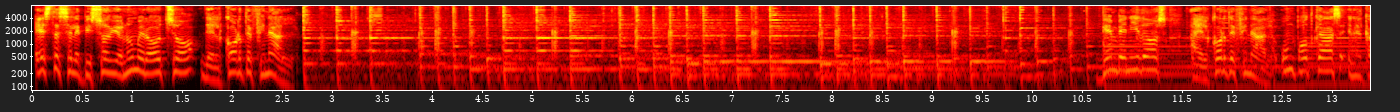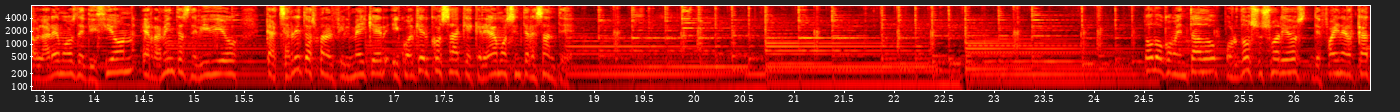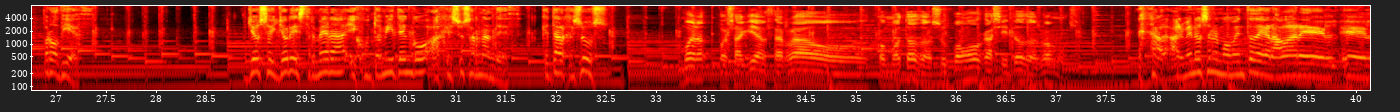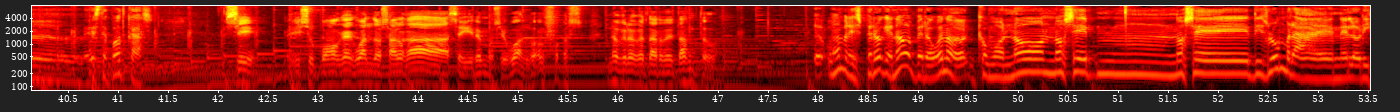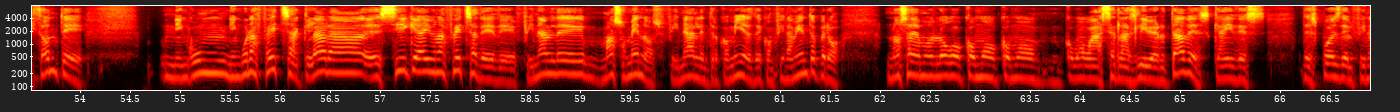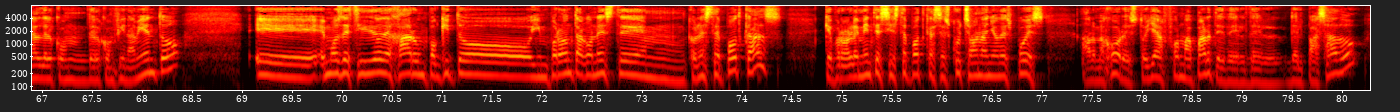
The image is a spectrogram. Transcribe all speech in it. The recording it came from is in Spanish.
Este es el episodio número 8 del corte final. Bienvenidos a El Corte Final, un podcast en el que hablaremos de edición, herramientas de vídeo, cacharritos para el filmmaker y cualquier cosa que creamos interesante. Todo comentado por dos usuarios de Final Cut Pro 10. Yo soy Jordi Estremera y junto a mí tengo a Jesús Hernández. ¿Qué tal Jesús? Bueno, pues aquí encerrado como todos, supongo casi todos, vamos. al, al menos en el momento de grabar el, el- este podcast. Sí, y supongo que cuando salga seguiremos igual, vamos. No creo que tarde tanto. Eh, Hombre, espero que no, pero bueno, como no, no se mm, no se vislumbra en el horizonte ningún, ninguna fecha clara, eh, sí que hay una fecha de, de final de, más o menos, final, entre comillas, de confinamiento, pero no sabemos luego cómo, cómo, cómo va a ser las libertades que hay des- después del final del, con- del confinamiento. Eh, hemos decidido dejar un poquito impronta con este, con este podcast, que probablemente si este podcast se escucha un año después, a lo mejor esto ya forma parte del, del- del pasado.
